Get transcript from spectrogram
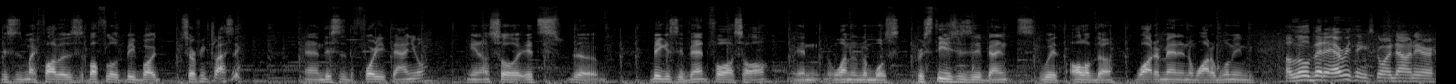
This is my father's Buffalo Big Board Surfing Classic, and this is the 40th annual, you know, so it's the biggest event for us all and one of the most prestigious events with all of the watermen and the waterwomen. A little bit of everything's going down here.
